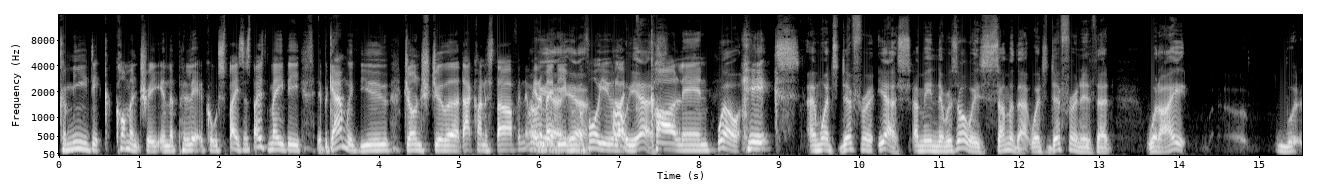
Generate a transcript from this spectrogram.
comedic commentary in the political space. I suppose maybe it began with you, Jon Stewart, that kind of stuff, and you know, Oh, maybe yeah, even yeah. before you, Oh, like yes. Carlin, Well- Hicks. And what's different, yes, I mean, there was always some of that. What's different is that what I uh,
